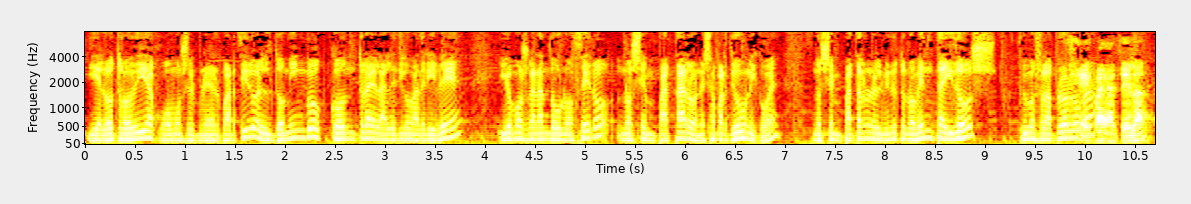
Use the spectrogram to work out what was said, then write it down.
Y el otro día jugamos el primer partido, el domingo, contra el Atlético de Madrid B. Íbamos ganando 1-0, nos empataron, ese partido único, ¿eh? Nos empataron en el minuto 92, fuimos a la prórroga. Vaya tela.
